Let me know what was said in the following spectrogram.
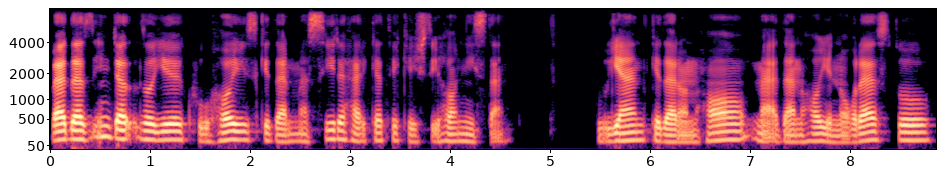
بعد از این جزایر کوههایی است که در مسیر حرکت کشتیها نیستند. گویند که در آنها معدنهای نقره است و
